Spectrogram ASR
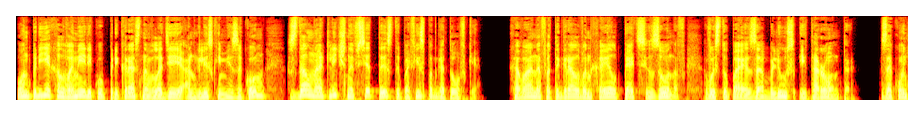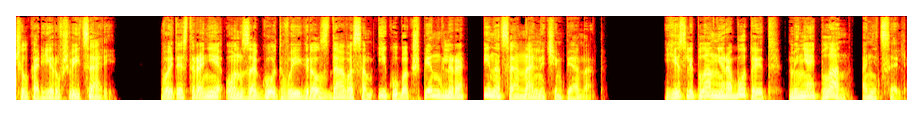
Он приехал в Америку, прекрасно владея английским языком, сдал на отлично все тесты по физподготовке. Хаванов отыграл в НХЛ пять сезонов, выступая за Блюз и Торонто. Закончил карьеру в Швейцарии. В этой стране он за год выиграл с Давосом и Кубок Шпенглера, и национальный чемпионат. Если план не работает, меняй план, а не цель.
